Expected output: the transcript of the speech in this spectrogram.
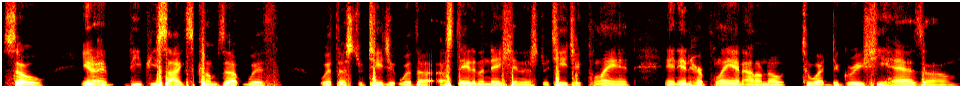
so you know if vp sykes comes up with with a strategic with a, a state of the nation and a strategic plan and in her plan i don't know to what degree she has um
